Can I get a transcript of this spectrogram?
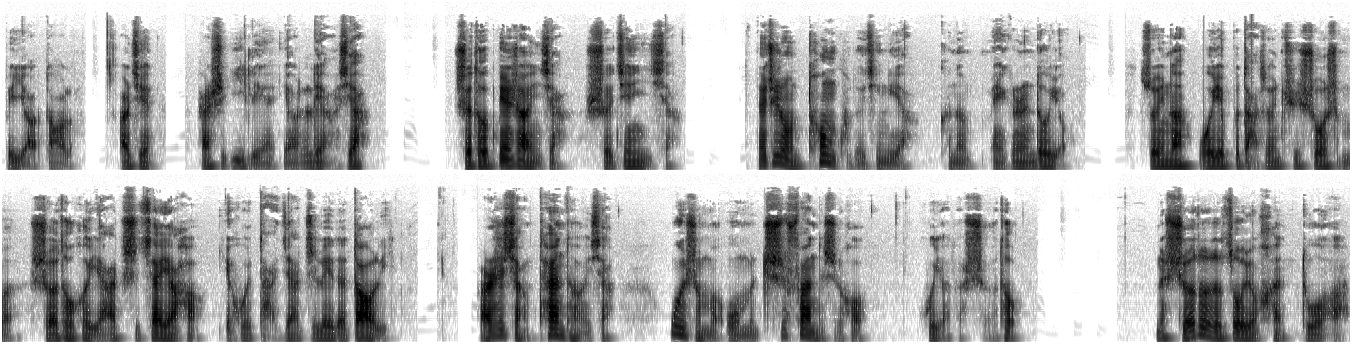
被咬到了，而且还是一连咬了两下，舌头边上一下，舌尖一下。那这种痛苦的经历啊，可能每个人都有。所以呢，我也不打算去说什么舌头和牙齿再要好也会打架之类的道理，而是想探讨一下，为什么我们吃饭的时候会咬到舌头。那舌头的作用很多啊，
